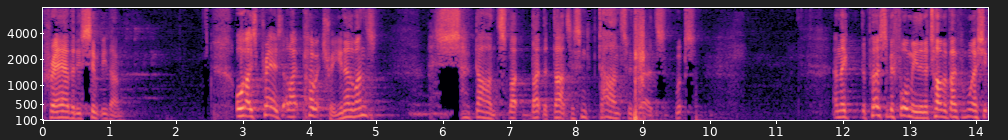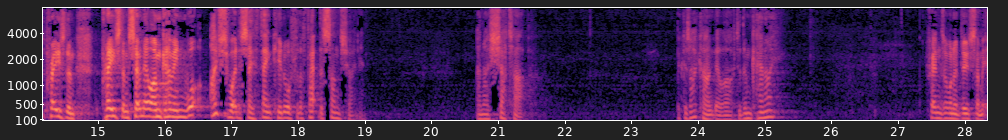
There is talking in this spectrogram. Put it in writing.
Prayer that is simply done. All those prayers that are like poetry, you know the ones? So dance, like, like the dance. To dance with words. Whoops. And they, the person before me in a time of open worship praised them, praised them. So now I'm going, what? I just wanted to say thank you, Lord, for the fact the sun's shining. and I shut up. Because I can't go after them, can I? Friends, I want to do something.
